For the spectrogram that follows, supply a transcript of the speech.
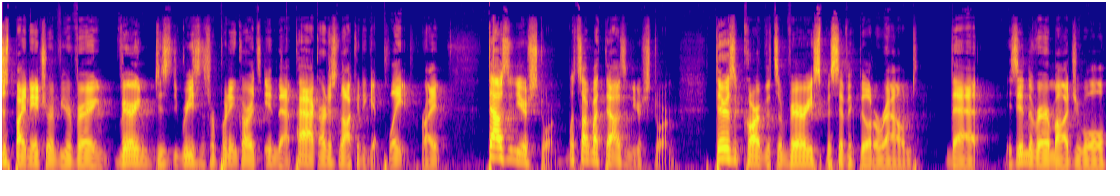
just by nature of your varying varying dis- reasons for putting cards in that pack, are just not going to get played. Right? Thousand Year Storm. Let's talk about Thousand Year Storm. There's a card that's a very specific build around that is in the rare module.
